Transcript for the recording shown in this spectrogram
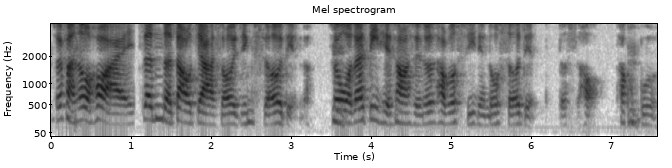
所以反正我后来真的到家的时候已经十二点了。所以我在地铁上的时间就是差不多十一点多、十二点的时候，超恐怖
